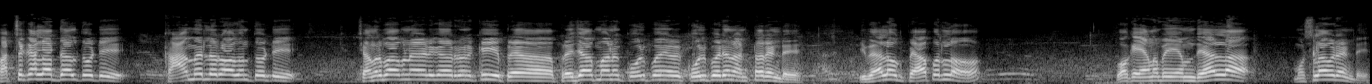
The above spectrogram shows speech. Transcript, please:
పచ్చ కళ్ళార్థాలతోటి కామెర్ల రోగంతో చంద్రబాబు నాయుడు గారికి ప్ర ప్రజాభిమానం కోల్పోయి కోల్పోయాడని అంటారండి ఈవేళ ఒక పేపర్లో ఒక ఎనభై ఎనిమిదేళ్ళ ముసలావిడండి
